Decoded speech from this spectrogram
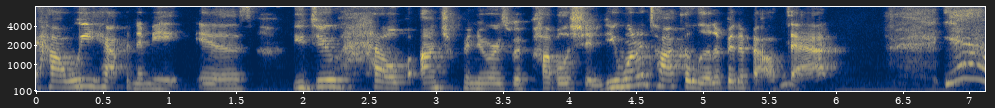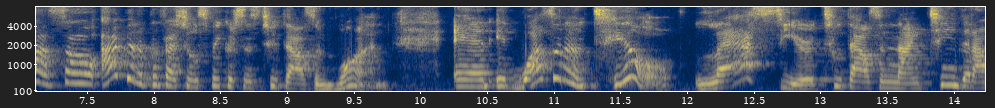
how we happen to meet is you do help entrepreneurs with publishing. Do you want to talk a little bit about that? Yeah, so I've been a professional speaker since 2001. And it wasn't until last year, 2019, that I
